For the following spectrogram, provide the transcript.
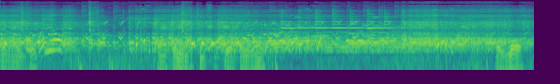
En? Kanka ne biçim sıkıyor hayvan. Allah.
